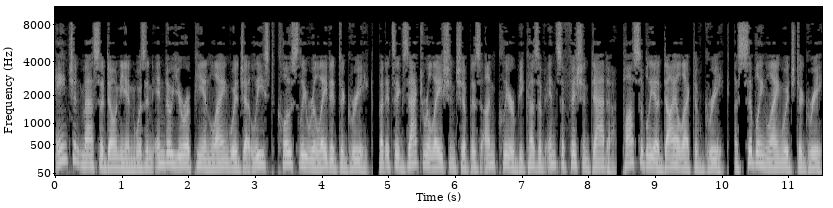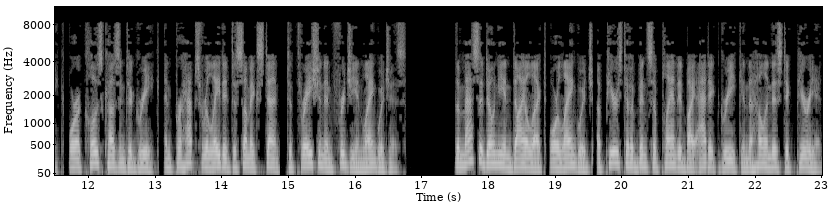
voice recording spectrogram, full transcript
Ancient Macedonian was an Indo-European language at least closely related to Greek, but its exact relationship is unclear because of insufficient data, possibly a dialect of Greek, a sibling language to Greek, or a close cousin to Greek, and perhaps related to some extent, to Thracian and Phrygian languages. The Macedonian dialect or language appears to have been supplanted by Attic Greek in the Hellenistic period.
